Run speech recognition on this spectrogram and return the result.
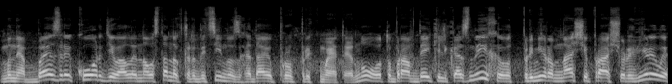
мене без рекордів, але наостанок традиційно згадаю про прикмети. Ну от обрав декілька з них. От, приміром, наші пращури вірили,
